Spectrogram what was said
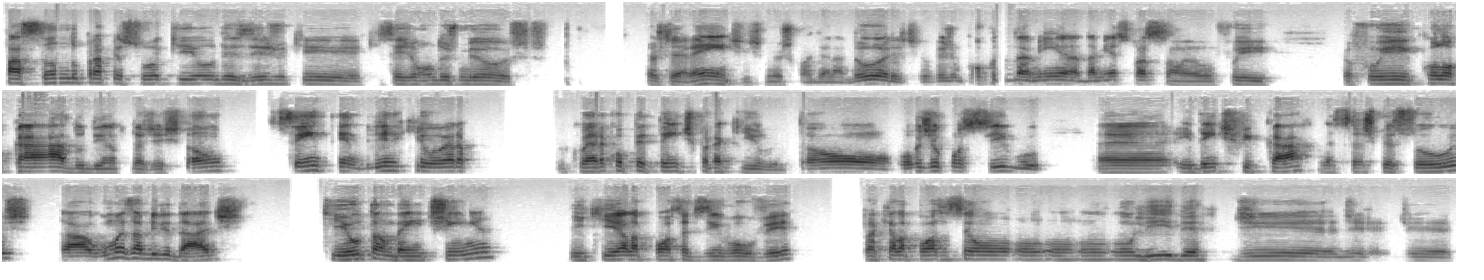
passando para a pessoa que eu desejo que, que seja um dos meus, meus gerentes, meus coordenadores. Eu vejo um pouco da minha, da minha situação. Eu fui, eu fui colocado dentro da gestão sem entender que eu era, que eu era competente para aquilo. Então, hoje eu consigo é, identificar nessas pessoas tá, algumas habilidades que eu também tinha e que ela possa desenvolver para que ela possa ser um, um, um líder de, de, de,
